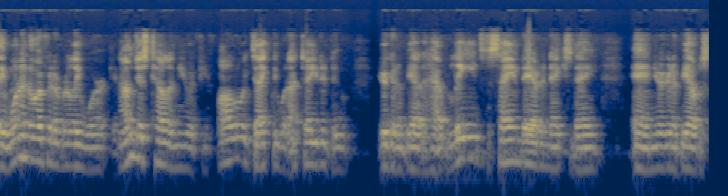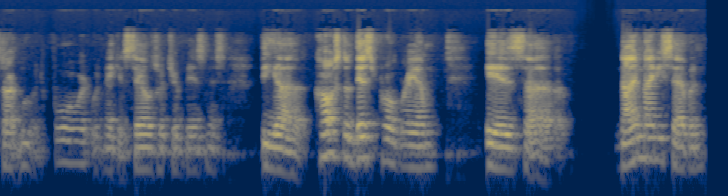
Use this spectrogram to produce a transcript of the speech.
They want to know if it'll really work. And I'm just telling you, if you follow exactly what I tell you to do, you're going to be able to have leads the same day or the next day. And you're going to be able to start moving forward with making sales with your business. The uh, cost of this program is uh, 997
